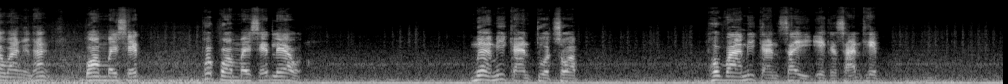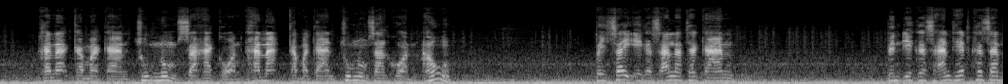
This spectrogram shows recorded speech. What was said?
ระหว่างกันทั้งปลอมใบเสร็จพอปลอมใบเสร็จแล้ว เมื่อมีการตรวจสอบพบว่ามีการใส่เอกสารเท็จ คณะกรรมการชุมนุมสหกรณ์คณะกรรมการชุมนุมสหกรณ์เอ้าไปใช้เอกสารราชการ เป็นเอกสารเท็จคะสัน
